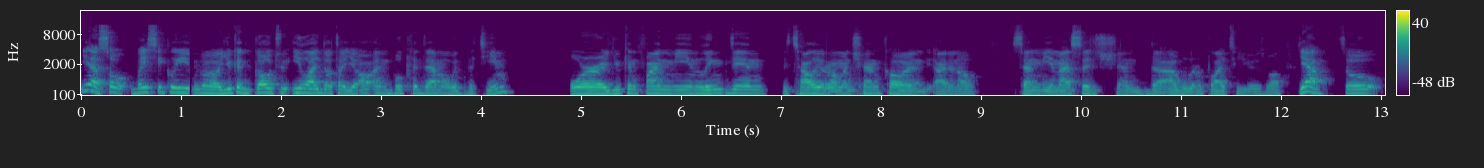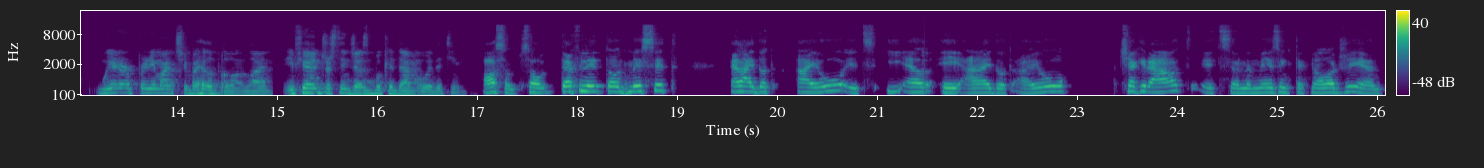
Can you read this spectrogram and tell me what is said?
Yeah, so basically, uh, you can go to Elai.io and book a demo with the team, or you can find me in LinkedIn, Vitalii Romanchenko, and I don't know, send me a message and uh, I will reply to you as well. Yeah, so we're pretty much available online. If you're interested, just book a demo with the team. Awesome. So definitely don't miss it. Elai.io, it's E-L-A-I.io check it out. It's an amazing technology. And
